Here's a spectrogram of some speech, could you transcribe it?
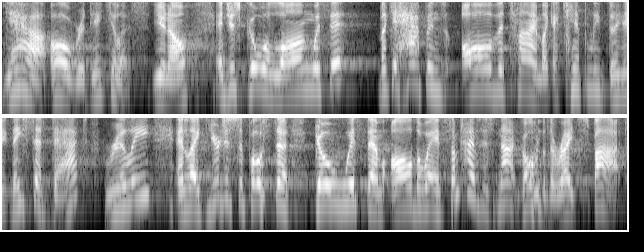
yeah, oh, ridiculous, you know, and just go along with it. Like it happens all the time. Like, I can't believe they, they said that? Really? And like, you're just supposed to go with them all the way. And sometimes it's not going to the right spot.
